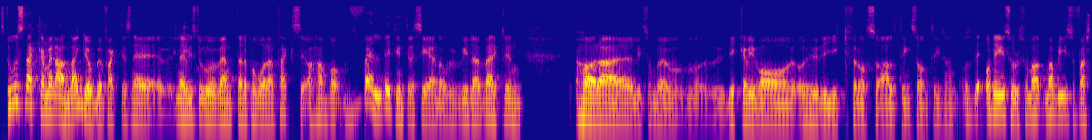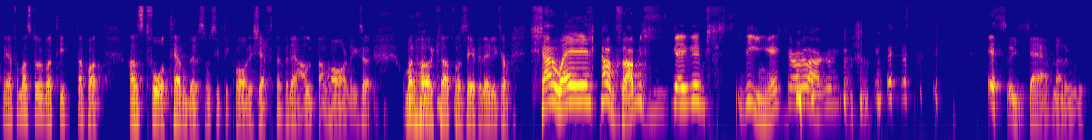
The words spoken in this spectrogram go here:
Stod och snackade med en annan gubbe faktiskt när, när vi stod och väntade på våran taxi. Och han var väldigt intresserad och ville verkligen höra eh, liksom, eh, vilka vi var och hur det gick för oss och allting sånt. Liksom. Och, det, och det är ju så, för man, man blir så fascinerad, för man står ju bara och tittar på att hans två tänder som sitter kvar i käften, för det är allt han har. Liksom. Och man hör knappt vad han säger, för det är liksom... Eh, det är så jävla roligt.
